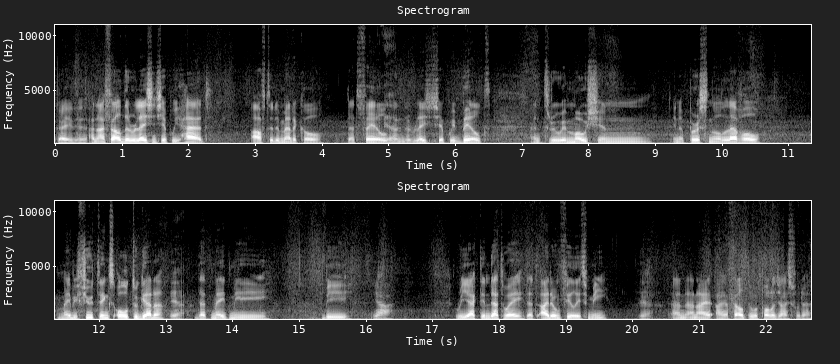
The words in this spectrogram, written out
Okay, the, and I felt the relationship we had after the medical that failed, Yeah. and the relationship we built, and through emotion, in a personal level, maybe few things all together yeah. that made me be, yeah, react in that way. That I don't feel it's me Yeah. and and I, I felt to apologize for that.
